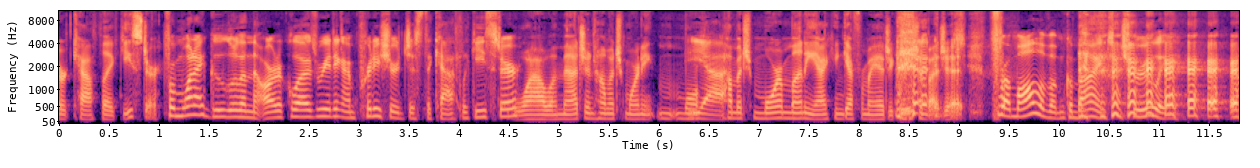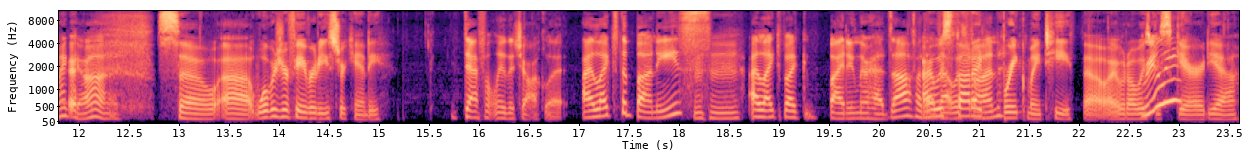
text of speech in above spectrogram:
or Catholic Easter? From what I googled in the article I was reading, I'm pretty sure just the Catholic Easter. Wow! Imagine how much more, more Yeah. how much more money I can get for my education budget. From all of them combined, truly. My God. So, uh, what was your favorite Easter candy? Definitely the chocolate. I liked the bunnies. I liked like biting their heads off. I, thought Mm-hmm. I always that was thought fun. I'd break my teeth, though. I would always be scared. Yeah.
